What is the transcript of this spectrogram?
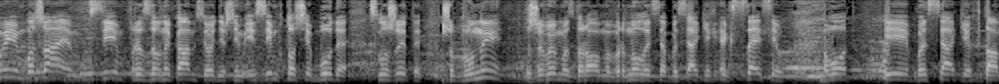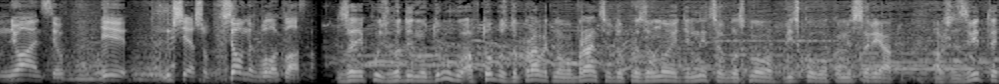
Ми їм бажаємо всім призовникам сьогоднішнім і всім, хто ще буде служити, щоб вони живими, здоровими вернулися без всяких ексцесів, от і без всяких там нюансів. І ще щоб все в них було класно. За якусь годину другу автобус доправить новобранців до призовної дільниці обласного військового комісаріату, а вже звідти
